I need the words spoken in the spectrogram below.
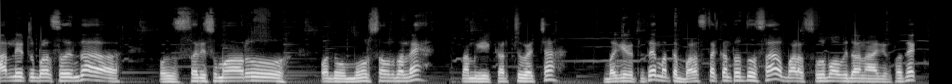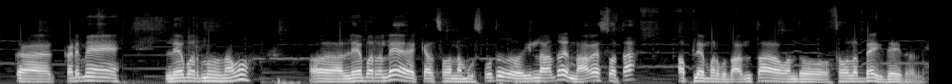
ಆರು ಲೀಟ್ರ್ ಬಳಸೋದ್ರಿಂದ ಒಂದು ಸರಿ ಸುಮಾರು ಒಂದು ಮೂರು ಸಾವಿರದಲ್ಲೇ ನಮಗೆ ಖರ್ಚು ವೆಚ್ಚ ಬಗೆಹರಿತದೆ, ಮತ್ತು ಬಳಸ್ತಕ್ಕಂಥದ್ದು ಸಹ ಭಾಳ ಸುಲಭ ವಿಧಾನ ಆಗಿರ್ತದೆ. ಕಡಿಮೆ ಲೇಬರ್ನು ನಾವು ಲೇಬರಲ್ಲೇ ಕೆಲಸವನ್ನು ಮುಗಿಸ್ಬೋದು. ಇಲ್ಲ ಅಂದರೆ ನಾವೇ ಸ್ವತಃ ಅಪ್ಲೈ ಮಾಡ್ಬೋದು. ಅಂಥ ಒಂದು ಸೌಲಭ್ಯ ಇದೆ ಇದರಲ್ಲಿ.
